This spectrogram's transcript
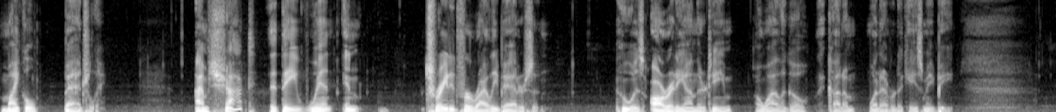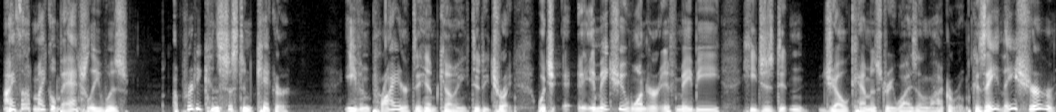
Michael Badgley. I'm shocked that they went and traded for Riley Patterson, who was already on their team a while ago. They cut him, whatever the case may be. I thought Michael Badgley was a pretty consistent kicker even prior to him coming to Detroit, which it makes you wonder if maybe he just didn't gel chemistry wise in the locker room because they they sure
